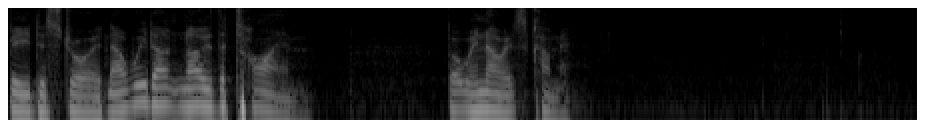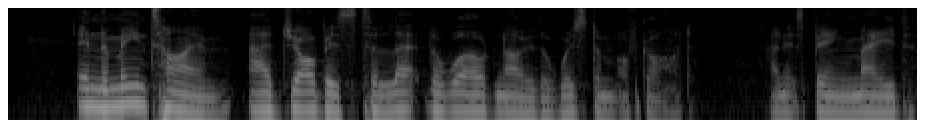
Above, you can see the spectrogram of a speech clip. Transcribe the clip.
be destroyed? Now, we don't know the time, but we know it's coming. In the meantime, our job is to let the world know the wisdom of God, and it's being made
